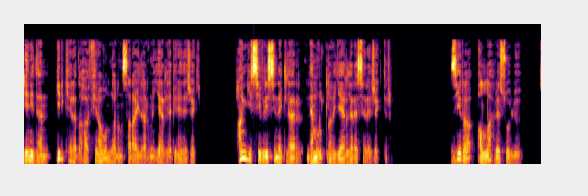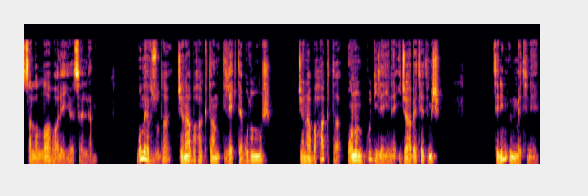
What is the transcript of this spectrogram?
yeniden bir kere daha firavunların saraylarını yerle bir edecek, hangi sivrisinekler nemrutları yerlere serecektir. Zira Allah Resulü sallallahu aleyhi ve sellem bu mevzuda Cenab-ı Hak'tan dilekte bulunmuş, Cenab-ı Hak da onun bu dileğine icabet etmiş, senin ümmetini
